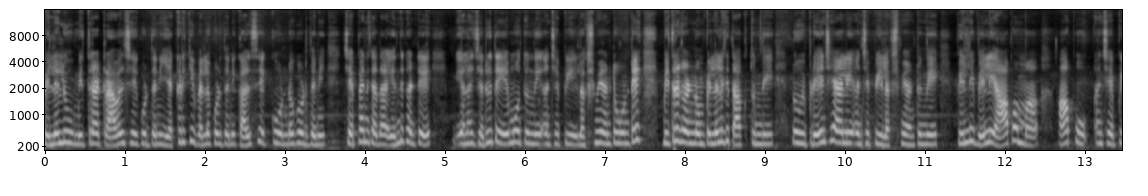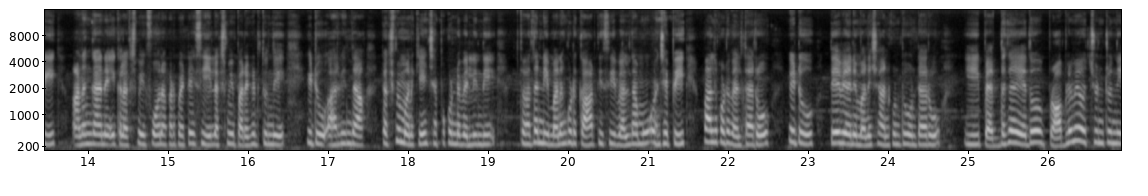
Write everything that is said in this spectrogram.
పిల్లలు మిత్ర ట్రావెల్ చేయకూడదని ఎక్కడికి వెళ్ళకూడదని కలిసి ఎక్కువ ఉండకూడదని చెప్పాను కదా ఎందుకంటే ఇలా జరిగితే ఏమవుతుంది? అని చెప్పి లక్ష్మి అంటూ ఉంటే మిత్రగండం పిల్లలకి తాకుతుంది నువ్వు ఇప్పుడు ఏం చేయాలి? అని చెప్పి లక్ష్మి అంటుంది. వెళ్ళి వెళ్ళి ఆపమ్మా ఆపు అని చెప్పి అనగానే ఇక లక్ష్మి ఫోన్ అక్కడ పెట్టేసి లక్ష్మి పరిగెడుతుంది. ఇటు అరవింద లక్ష్మి మనకేం చెప్పకుండా వెళ్ళింది పదండి మనం కూడా కార్ తీసి వెళ్దాము అని చెప్పి వాళ్ళు కూడా వెళ్తారు ఇటు దేవి అని మనిషి అనుకుంటూ ఉంటారు. ఈ పెద్దగా ఏదో ప్రాబ్లమే వచ్చి ఉంటుంది.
